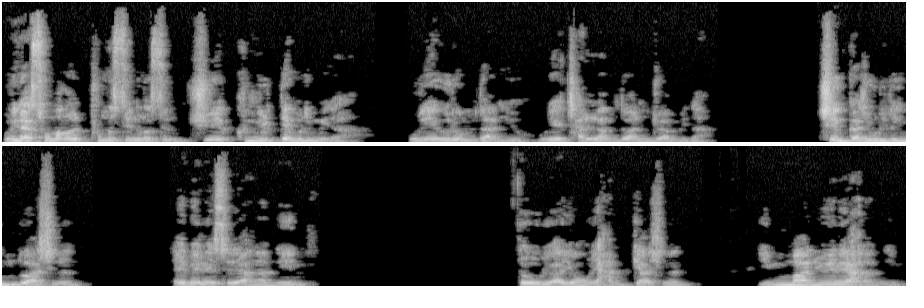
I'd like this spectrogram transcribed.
우리가 소망을 품을 수 있는 것은 주의 긍휼 때문입니다. 우리의 의로움도 아니요, 우리의 잘남도 아닌 줄 압니다. 지금까지 우리를 인도하시는 에베레스의 하나님, 또 우리와 영원히 함께 하시는 임마누엘의 하나님,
